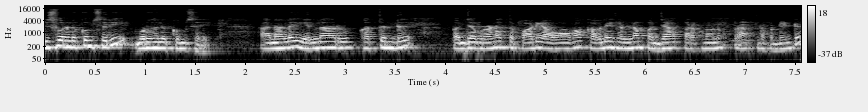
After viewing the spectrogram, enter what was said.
ஈஸ்வரனுக்கும் சரி முருகனுக்கும் சரி. அதனால் எல்லோரும் கத்துண்டு பஞ்சாபுராணத்தை பாடி அவாவா கவலைகள்லாம் பஞ்சாப் பறக்கணும்னு பிரார்த்தனை பண்ணிட்டு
